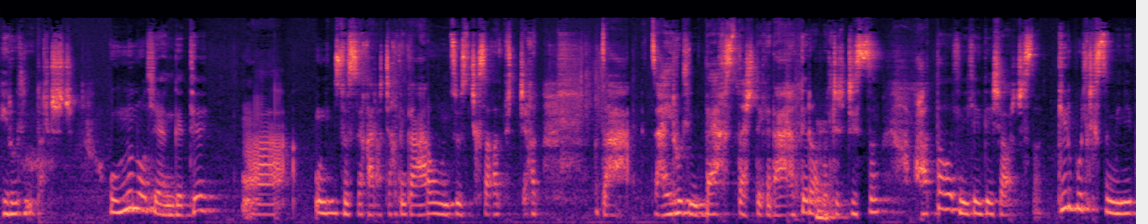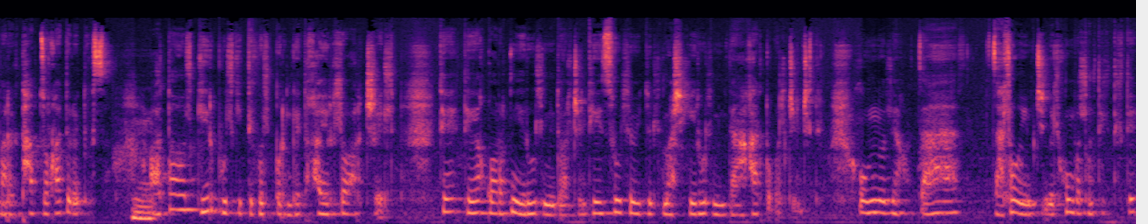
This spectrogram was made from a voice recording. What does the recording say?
эрүүл мэнд болчих. Өмнө нь бол яг ингээ тий үнцөөсөө гаргаж яхад ингээ 10 үнцөөс ч гэсэн гад бичиж яхад за за эрүүл байх ёстой шүү гэдэг арга дээр оруулж ирж ирсэн. Одоо бол нэлийн дэше орж ирсэн. Гэр бүл гэсэн миний бараг 5 6 дээр байдаг гэсэн. Одоо бол гэр бүл гэдэг бол бүр ингээд хоёр руу орж ирэл. Тэ тэгээ гуравд нь эрүүл мэнд болж байна. Тэгээ сүүлийн үед бол маш их эрүүл мэндэд анхаардаг болж байна гэдэг. Өмнө нь яг за залуу юм чинь хүн болгон тэгдэг те.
